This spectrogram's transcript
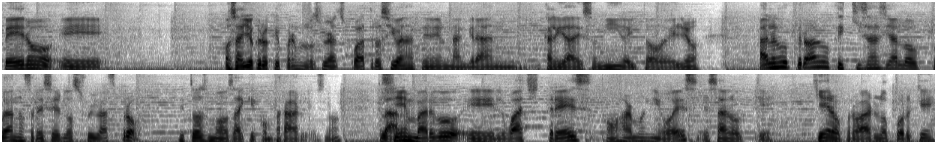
Pero, eh, o sea, yo creo que, por ejemplo, los FreeBuds 4 sí van a tener una gran calidad de sonido y todo ello. Algo, pero algo que quizás ya lo puedan ofrecer los FreeBuds Pro. De todos modos, hay que comprarlos, ¿no? Claro. Sin embargo, el Watch 3 con Harmony OS es algo que quiero probarlo porque,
